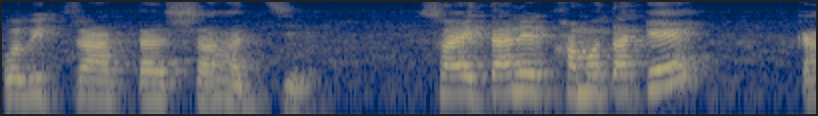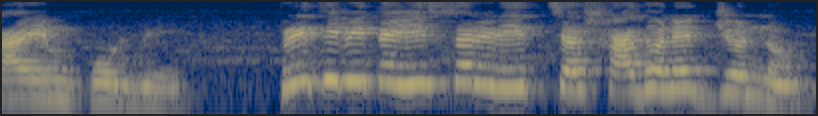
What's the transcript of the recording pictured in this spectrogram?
পবিত্র আত্মার সাহায্যে। শয়তানের ক্ষমতাকে কায়েম করবে। পৃথিবীতে ঈশ্বরের ইচ্ছা সাধনের জন্য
